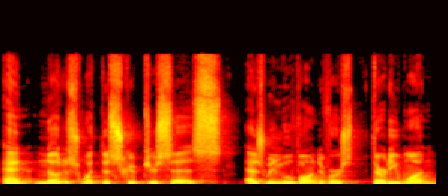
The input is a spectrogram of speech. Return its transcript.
And notice what the scripture says as we move on to verse 31.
